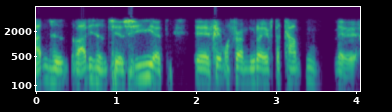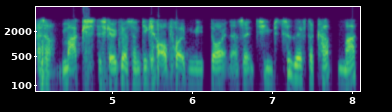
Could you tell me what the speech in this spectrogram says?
rettighed, rettigheden til at sige, at øh, 45 minutter efter kampen, øh, altså max, det skal jo ikke være sådan, de kan opholde dem i et døgn, altså en times tid efter kampen max,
